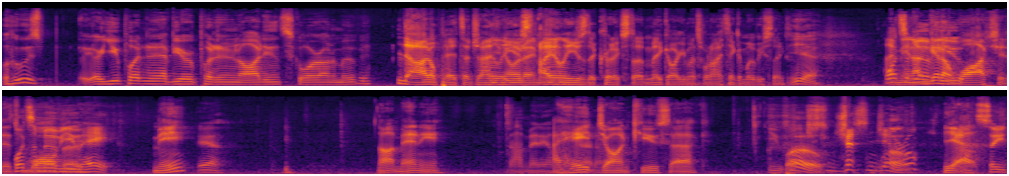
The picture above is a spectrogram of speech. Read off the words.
Who's are you putting? Have you ever put in an audience score on a movie? No, I don't pay attention. I You only use what I I, only use the critics to make arguments when I think a movie stinks. Yeah. What's I mean, a I'm gonna you- watch it. It's what's a movie you hate? Me? Yeah, Not many. not many. I'll I hate. John Cusack. Whoa! just in general. Yeah. Oh, so you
